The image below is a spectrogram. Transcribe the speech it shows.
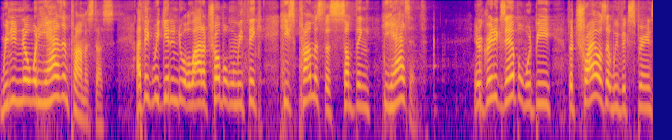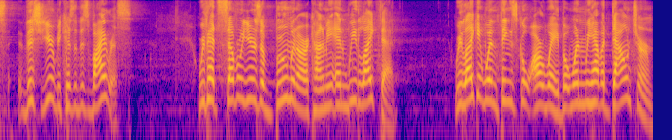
we need to know what He hasn't promised us. I think we get into a lot of trouble when we think He's promised us something He hasn't. You know, a great example would be the trials that we've experienced this year because of this virus. We've had several years of boom in our economy, and we like that. We like it when things go our way, but when we have a downturn,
